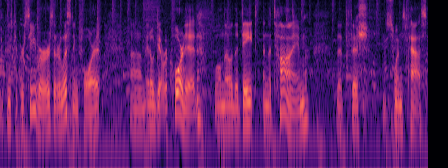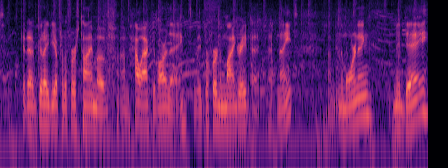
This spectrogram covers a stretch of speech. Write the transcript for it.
acoustic receivers that are listening for it, um, it'll get recorded. We'll know the date and the time that the fish swims past. Get a good idea for the first time of um, how active are they. They prefer to migrate at, at night, um, in the morning, midday.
